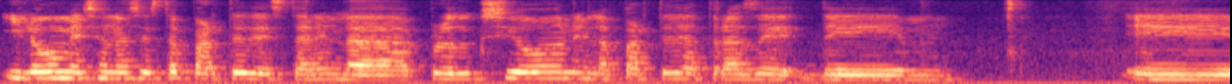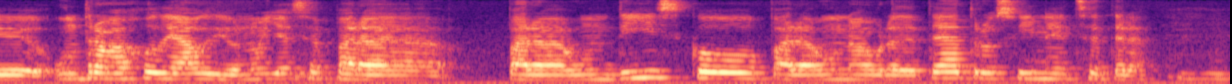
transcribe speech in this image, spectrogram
Y luego mencionas esta parte de estar en la producción, en la parte de atrás de, de, eh, un trabajo de audio, ¿no? Ya sea para, para un disco, para una obra de teatro, cine, etcétera. Ujú.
